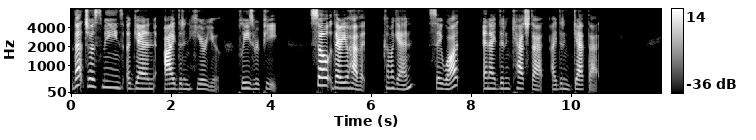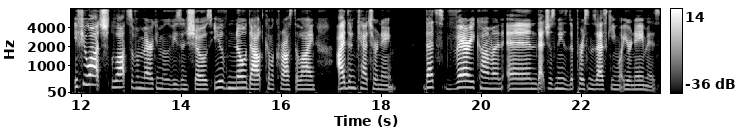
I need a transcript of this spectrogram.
That just means, again, I didn't hear you. Please repeat. So there you have it. Come again. Say what? And I didn't catch that. I didn't get that. If you watch lots of American movies and shows, you've no doubt come across the line, I didn't catch her name. That's very common, and that just means the person's asking what your name is.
